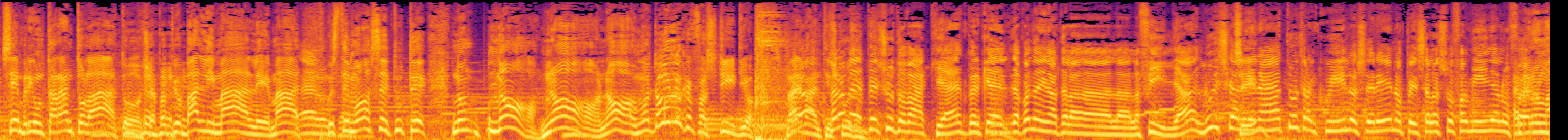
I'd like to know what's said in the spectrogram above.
sembri un tarantolato, cioè proprio balli male, ma Eh, queste so. mosse tutte, non- no, no, no, madonna che fastidio. Vai Però, avanti, però mi scusa. è piaciuto Vacchi, eh, perché da quando è nata la, la- la figlia, lui si è Sì. allenato, tranquillo, sereno, pensa alla sua famiglia, non, fa meno rompe-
